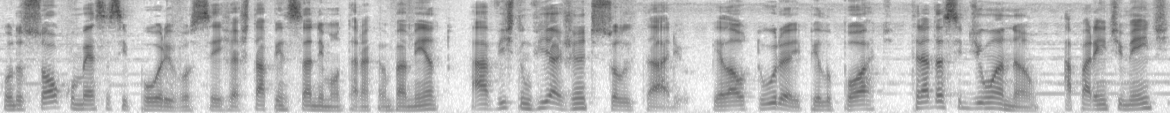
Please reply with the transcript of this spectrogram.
quando o sol começa a se pôr e você já está pensando em montar acampamento, avista um viajante solitário. Pela altura e pelo porte, trata-se de um anão. Aparentemente,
